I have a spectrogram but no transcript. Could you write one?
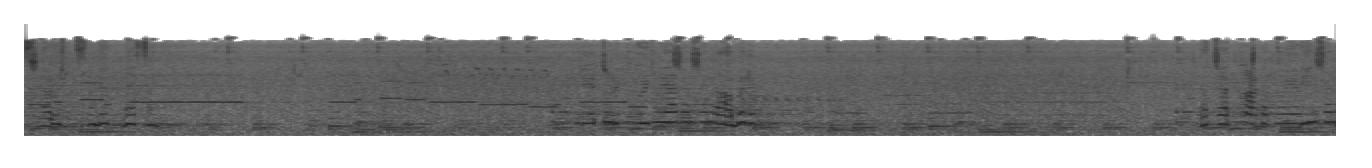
シャルツネモスレトリクイアソソラブルガチャカタフエリソル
